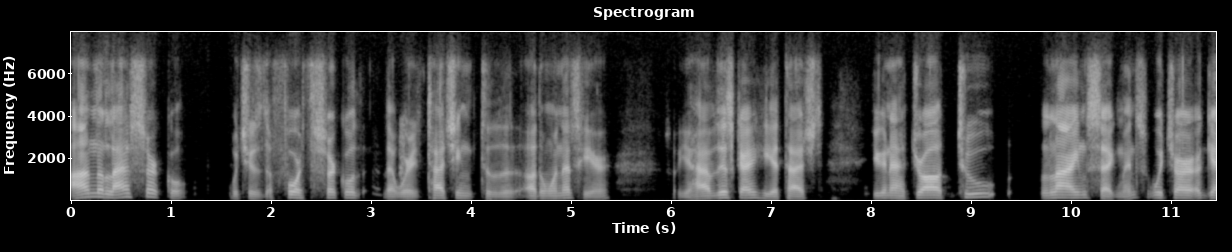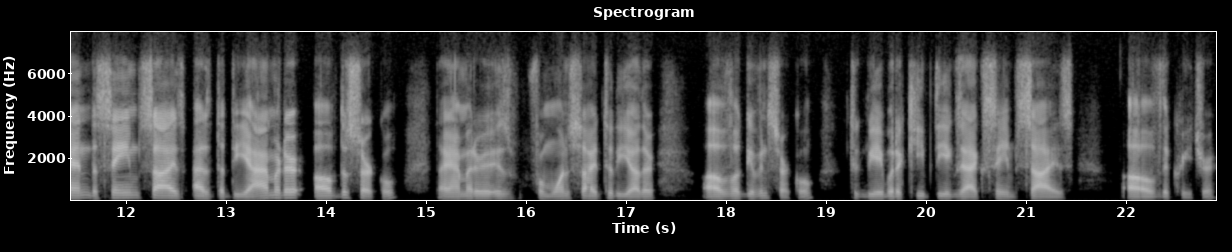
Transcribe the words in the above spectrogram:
On the last circle, which is the fourth circle that we're attaching to the other one that's here. So you have this guy, he attached. You're gonna draw two line segments, which are again, the same size as the diameter of the circle. Diameter is from one side to the other of a given circle to be able to keep the exact same size of the creature.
